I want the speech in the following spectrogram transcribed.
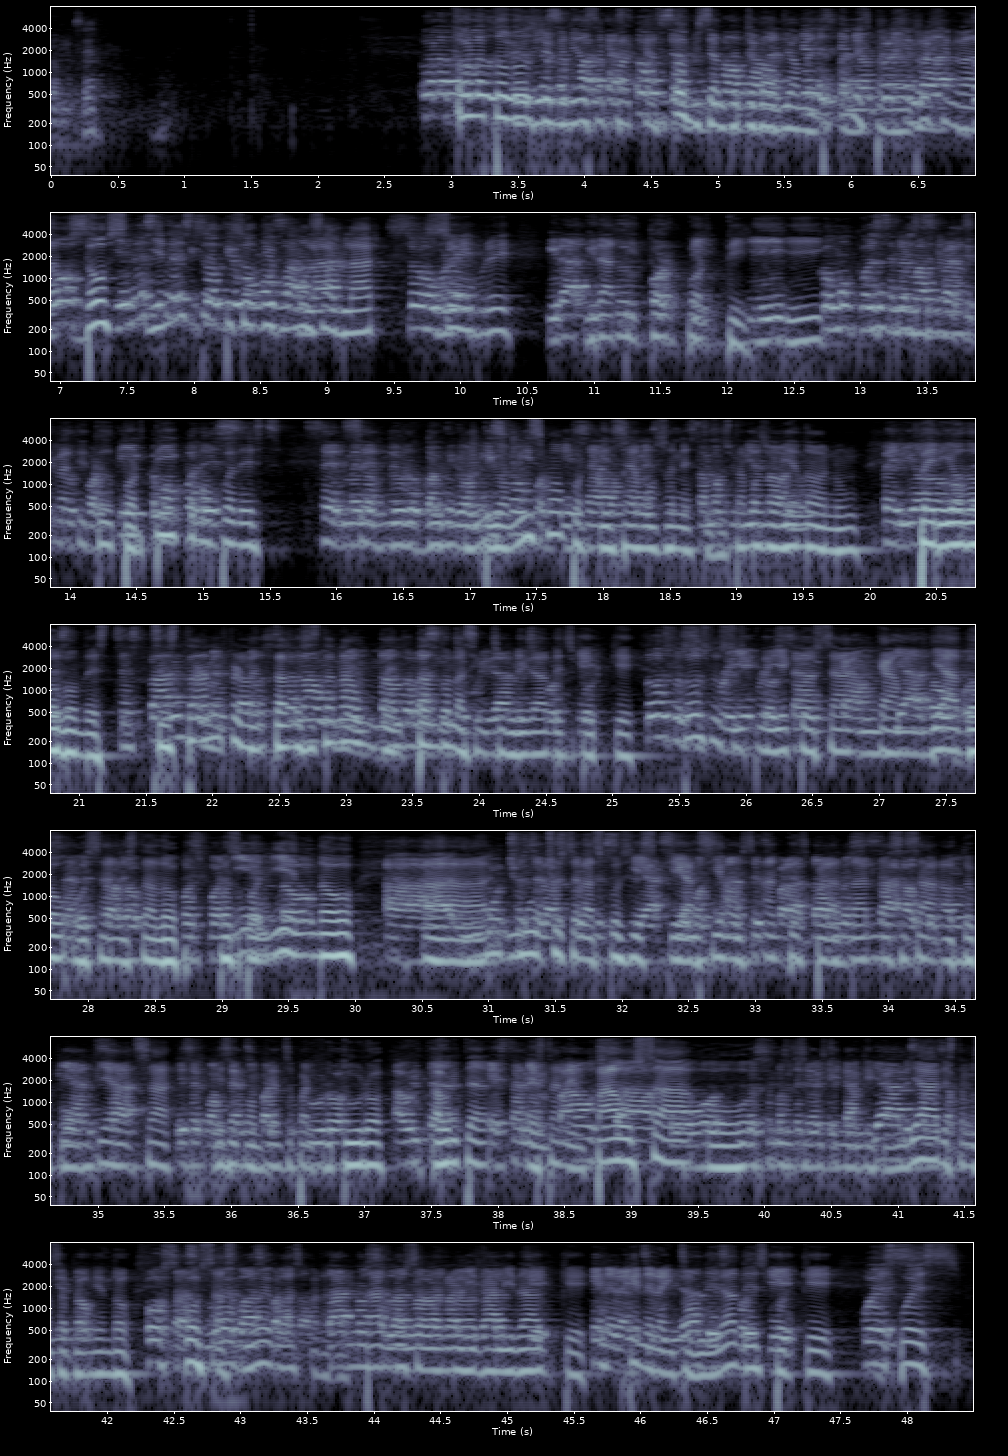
establecer. Hola a todos, bienvenidos al podcast oficial de Development en español regenerado 2 y en este episodio vamos a hablar sobre gratitud por ti. y cómo puedes tener más gratitud por ti, cómo puedes ser menos duro contigo mismo, porque seamos honestos, estamos viviendo en un periodo donde se están fermentando, se están aumentando las inseguridades porque todos nuestros proyectos se han cambiado o se han estado posponiendo a muchas de las cosas que hacíamos antes para darnos esa autoconfianza, esa confianza para el futuro. Ahorita están en pausa o hemos tenido que cambiar, estamos aprendiendo cosas nuevas para adaptarnos a la nueva realidad que genera, inseguridades porque, pues, pues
